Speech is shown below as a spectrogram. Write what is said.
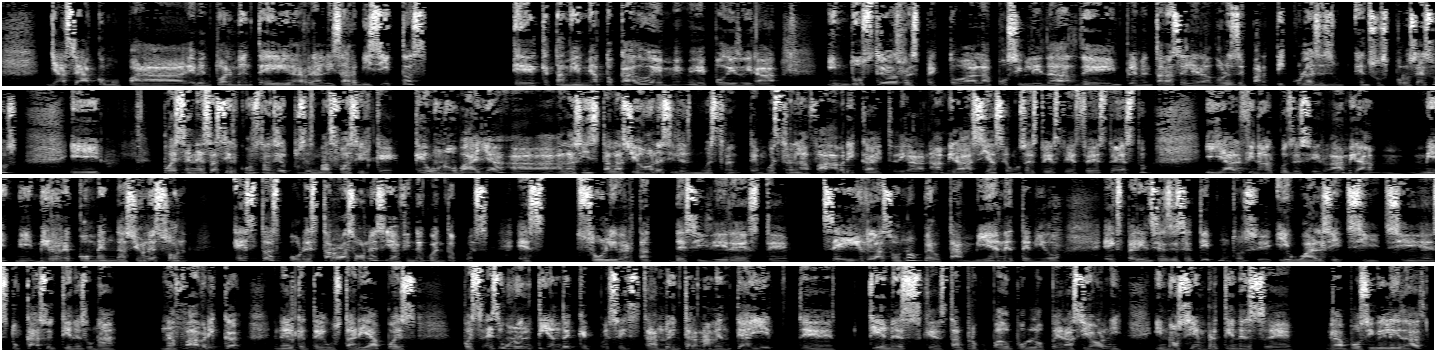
Ya sea como para eventualmente ir a realizar visitas eh, que también me ha tocado. Eh, me, he podido ir a industrias respecto a la posibilidad de implementar aceleradores de partículas en, su, en, sus procesos y pues en esas circunstancias pues es más fácil que, que uno vaya a, a, las instalaciones y les muestren, te muestren la fábrica y te digan, ah, mira, así hacemos esto y esto y esto y esto y esto. Y ya al final pues decir, ah, mira, mi, mi, mis recomendaciones son estas por estas razones y a fin de cuentas pues es su libertad decidir este seguirlas o no, pero también he tenido experiencias de ese tipo. Entonces, igual si, si, si es tu caso y tienes una, una fábrica en el que te gustaría, pues, pues es, uno entiende que pues estando internamente ahí, tienes que estar preocupado por la operación y, y no siempre tienes eh, la posibilidad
